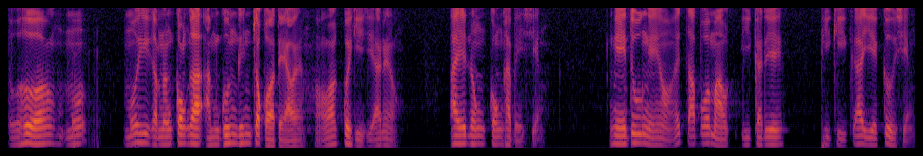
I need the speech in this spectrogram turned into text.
好好哦，莫莫去甲人讲甲颔棍跟作外调的，吼，我过去是安尼哦，爱拢讲较袂成，硬拄硬哦，迄查甫嘛有伊家己。脾气甲伊诶个性，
